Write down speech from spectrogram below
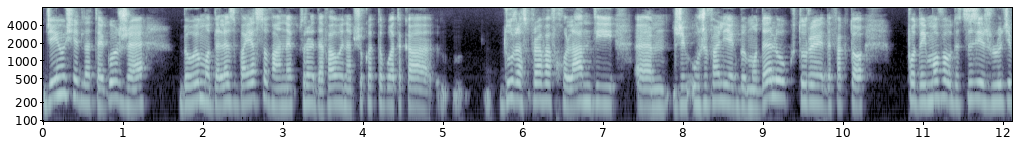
dzieją się dlatego, że były modele zbajasowane, które dawały na przykład, to była taka duża sprawa w Holandii, że używali jakby modelu, który de facto podejmował decyzję, że ludzie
